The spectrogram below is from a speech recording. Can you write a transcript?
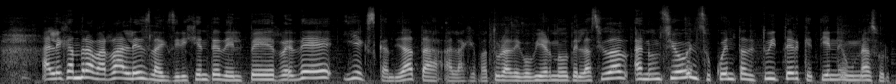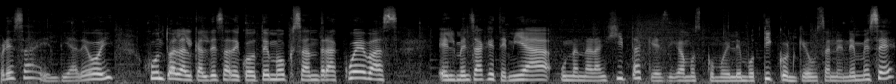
Alejandra Barrales, la exdirigente del PRD y ex candidata a la jefatura de gobierno de la ciudad, anunció en su cuenta de Twitter que tiene una sorpresa el día de hoy junto a la alcaldesa de Cuauhtémoc, Sandra Cuevas. El mensaje tenía una naranjita, que es digamos como el emoticon que usan en MC,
